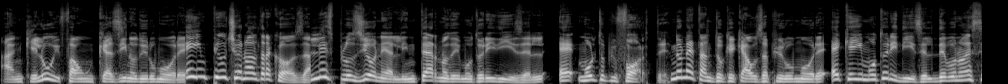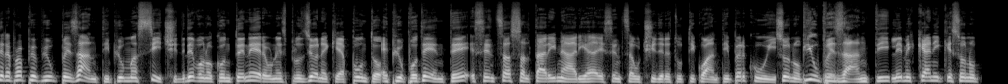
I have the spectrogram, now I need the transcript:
anche lui fa un casino di rumore. E in più c'è un'altra cosa. L'esplosione all'interno dei motori diesel è molto più forte. Non è tanto che causa più rumore, è che i motori diesel devono essere proprio più pesanti, più massicci, devono contenere un'esplosione che appunto è più potente senza saltare in aria e senza uccidere tutti quanti, per cui sono più pesanti, le meccaniche sono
